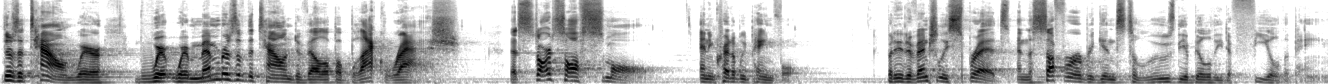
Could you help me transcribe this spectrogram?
there's a town where, where, where members of the town develop a black rash that starts off small and incredibly painful but it eventually spreads, and the sufferer begins to lose the ability to feel the pain.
